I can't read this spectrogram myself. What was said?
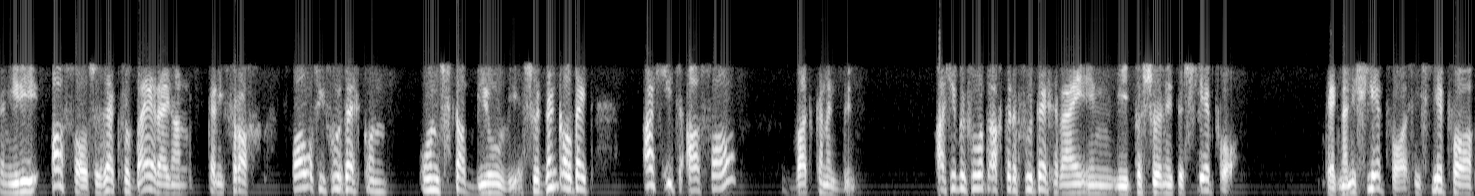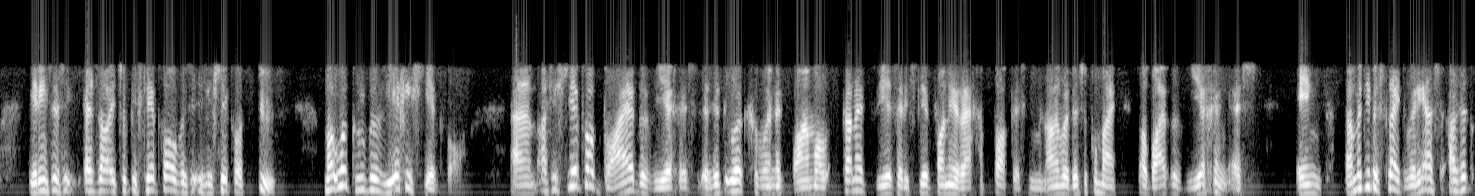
kan hierdie afval, soos ek verbyry, dan kan die vrag val of die voertuig kan onstabiel wees. So dink altyd as iets afval, wat kan ek doen? As jy byvoorbeeld agter 'n voertuig ry en die persoon het 'n sleepwa. Kyk na die sleepwa, as die sleepwa, hierdie is is daar iets op die sleepwa of is die sleepwa toe? Maar ook hoe beweeg die sleepwa? Ehm um, as die sleepwa baie beweeg is, is dit ook gewoonlik baie maal kan dit wees dat die sleepwa nie reg gepak is nie. Met ander woorde, dis hoekom hy daar baie beweging is. En dan moet jy besluit, hoorie, as as dit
